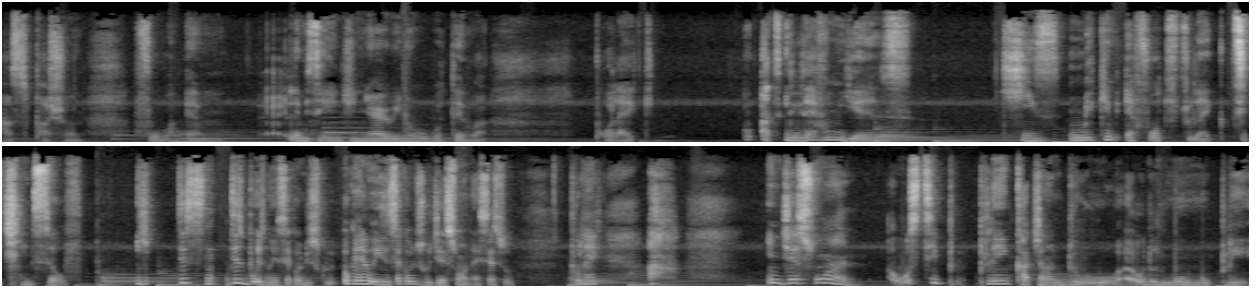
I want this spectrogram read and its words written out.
has passion for, um, let me say, engineering or whatever. But like, at 11 years, he's making efforts to like teach himself. He, this this boy is not in secondary school. Okay, anyway, he's in secondary school, just one. I said so. But like, ah, in just one, I was still playing catch and do all those move play.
